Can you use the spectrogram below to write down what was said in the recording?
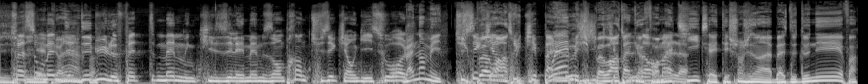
de toute façon, même dès le quoi. début, le fait même qu'ils aient les mêmes empreintes, tu sais qu'il y a Anguille sous roche. Bah non mais Tu sais peux qu'il y a avoir un truc qui est pas ouais, mais logique, tu peux avoir un qui est truc pas normal. informatique, ça a été changé dans la base de données. Enfin,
